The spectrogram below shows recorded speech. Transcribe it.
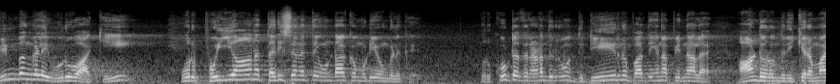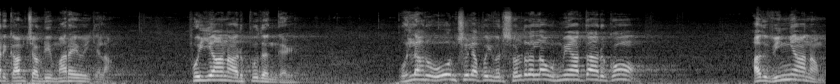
பிம்பங்களை உருவாக்கி ஒரு பொய்யான தரிசனத்தை உண்டாக்க முடியும் உங்களுக்கு. ஒரு கூட்டத்தை நடந்துக்கிறோம் திடீர்னு பார்த்தீங்கன்னா பின்னால் ஆண்டவர் வந்து நிற்கிற மாதிரி காமிச்சு அப்படியே மறைய வைக்கலாம். பொய்யான அற்புதங்கள். எல்லாரும் ஓன்னு சொல்லி அப்போ இவர் சொல்கிறதெல்லாம் உண்மையாக தான் இருக்கும். அது விஞ்ஞானம்.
